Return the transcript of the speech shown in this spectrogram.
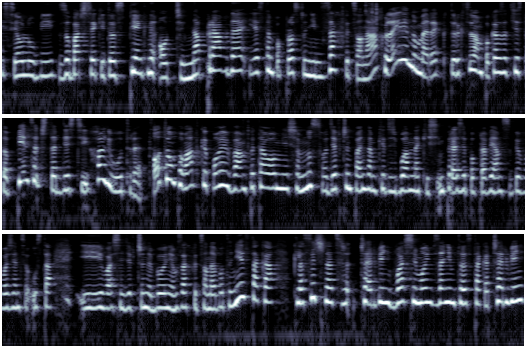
Alice ją lubi. Zobaczcie, jaki to jest piękny odcień. Naprawdę jestem po prostu nim zachwycona. Kolejny numerek, który chcę Wam pokazać, jest to 540 Hollywood Red. O tą pomadkę powiem Wam, pytało mnie się mnóstwo dziewczyn. Pamiętam, kiedyś byłam na jakiejś imprezie, poprawiałam sobie w łazience usta i właśnie dziewczyny były nią zachwycone, bo to nie jest taka klasyczna czerwień. Właśnie moim zdaniem to jest taka czerwień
